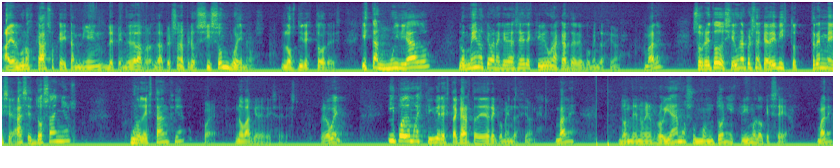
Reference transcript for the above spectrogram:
Hay algunos casos que también depende de la, persona, pero si son buenos los directores y están muy liados, lo menos que van a querer hacer es escribir una carta de recomendaciones, ¿vale? Sobre todo si hay una persona que habéis visto tres meses, hace dos años, uno de estancia, pues no va a querer hacer esto. Pero bueno, y podemos escribir esta carta de recomendaciones, ¿vale? donde nos enrollamos un montón y escribimos lo que sea, ¿vale?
